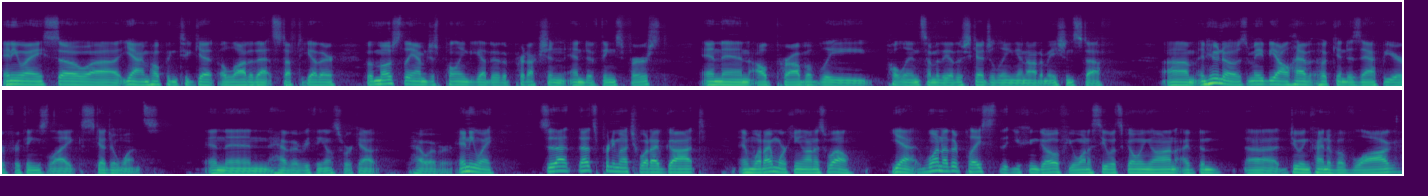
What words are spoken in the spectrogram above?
Anyway, so uh, yeah, I'm hoping to get a lot of that stuff together, but mostly I'm just pulling together the production end of things first, and then I'll probably pull in some of the other scheduling and automation stuff. Um, and who knows, maybe I'll have it hook into Zapier for things like ScheduleOnce, and then have everything else work out. However, anyway, so that that's pretty much what I've got and what I'm working on as well. Yeah, one other place that you can go if you want to see what's going on. I've been uh, doing kind of a vlog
